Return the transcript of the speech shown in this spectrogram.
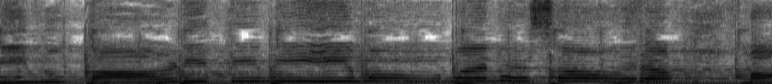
నిన్ను పాడితిమేమో మనసారా మా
